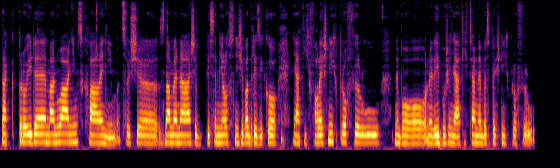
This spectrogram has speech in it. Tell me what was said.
tak projde manuálním schválením, což eh, znamená, že by se mělo snižovat riziko nějakých falešných profilů nebo, nedej bože, nějakých třeba nebezpečných profilů.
